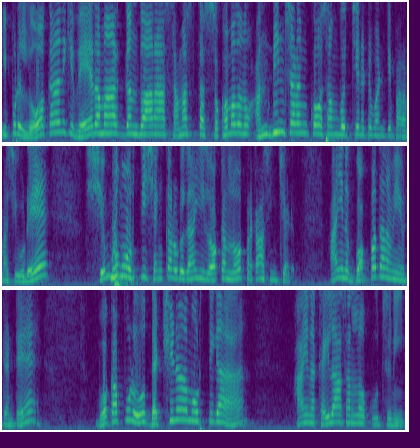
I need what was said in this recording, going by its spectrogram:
ఇప్పుడు లోకానికి వేద మార్గం ద్వారా సమస్త సుఖములను అందించడం కోసం వచ్చినటువంటి పరమశివుడే శంభుమూర్తి శంకరుడుగా ఈ లోకంలో ప్రకాశించాడు. ఆయన గొప్పతనం ఏమిటంటే ఒకప్పుడు దక్షిణామూర్తిగా ఆయన కైలాసంలో కూర్చుని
